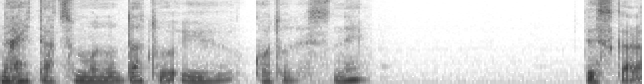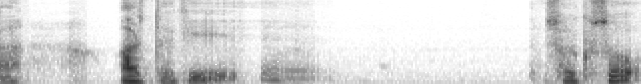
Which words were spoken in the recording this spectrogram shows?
成り立つものだということですね。ですからある時それこそ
